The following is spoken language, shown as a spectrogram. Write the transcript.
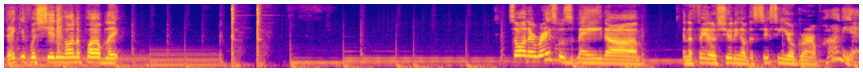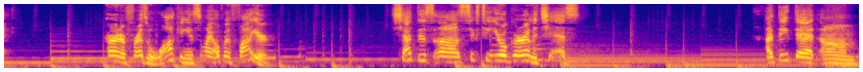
Thank you for shitting on the public. So, an arrest was made um, in the fatal shooting of the 16 year old girl in Pontiac. Her and her friends were walking and somebody opened fire. Shot this 16 uh, girl in the chest. I think that, um,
